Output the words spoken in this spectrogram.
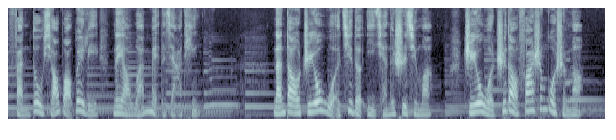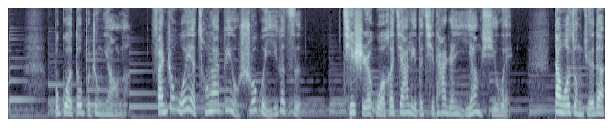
《反斗小宝贝》里那样完美的家庭。难道只有我记得以前的事情吗？只有我知道发生过什么？不过都不重要了，反正我也从来没有说过一个字。其实我和家里的其他人一样虚伪，但我总觉得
